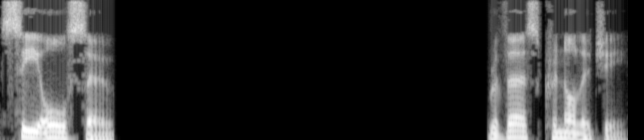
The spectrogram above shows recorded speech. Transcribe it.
See also Reverse chronology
